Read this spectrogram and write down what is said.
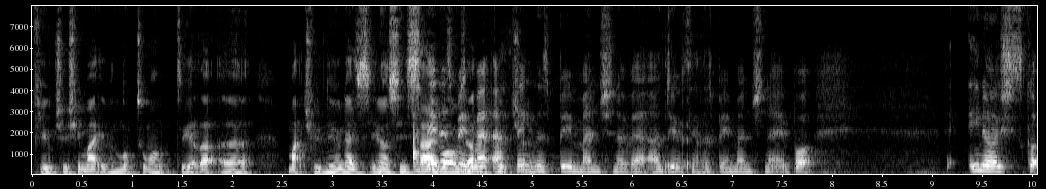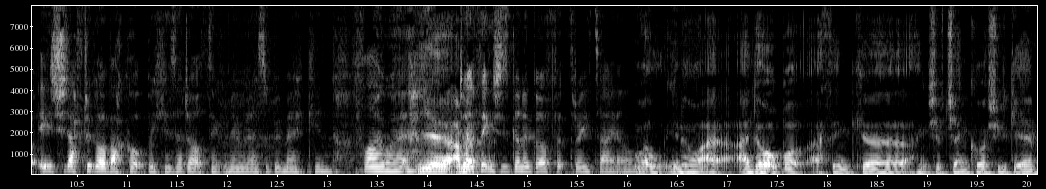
future she might even look to want to get that uh, match with Nunes. You know, since I think Cyborg's out me- I think there's been mention of it. I do Yeah. think there's been mention of it, but. You know, she's got. She'd have to go back up because I don't think Nunes would be making flyweight. yeah, I I don't mean, think she's gonna go for three titles. well, you know, I I don't, but I think uh, I think Shevchenko, she's game.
